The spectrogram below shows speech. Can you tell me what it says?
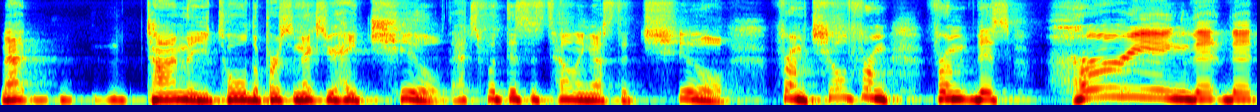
That time that you told the person next to you, hey, chill. That's what this is telling us to chill from. Chill from, from this hurrying that, that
